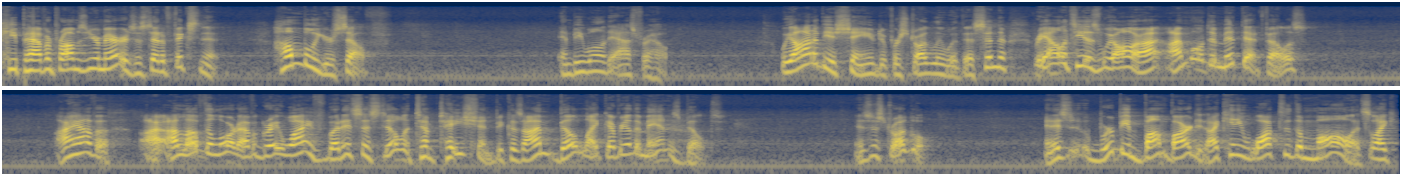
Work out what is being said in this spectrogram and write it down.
keep having problems in your marriage instead of fixing it. Humble yourself and be willing to ask for help. We ought to be ashamed if we're struggling with this. And the reality is, we all are. I, am willing to admit that, fellas. I have a, I, I love the Lord. I have a great wife, but it's a, still a temptation because I'm built like every other man is built. It's a struggle. And we're being bombarded. I can't even walk through the mall. It's like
